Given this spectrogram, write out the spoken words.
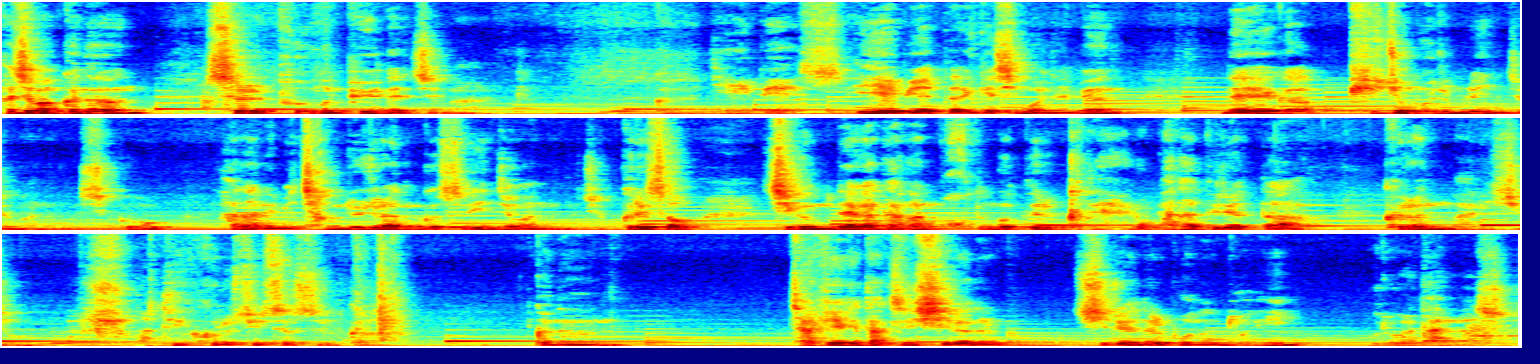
하지만 그는 슬픔은 표현했지만 그는 예배했어. 이 예배했다는 것이 뭐냐면 내가 피조물임을 인정하는 것이고 하나님이 창조주라는 것을 인정하는 거죠. 그래서 지금 내가 당한 모든 것들을 그대로 받아들였다. 그런 말이죠. 어떻게 그럴 수 있었을까? 그는 자기에게 닥친 시련을, 시련을 보는 눈이 우리와 달랐어요.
